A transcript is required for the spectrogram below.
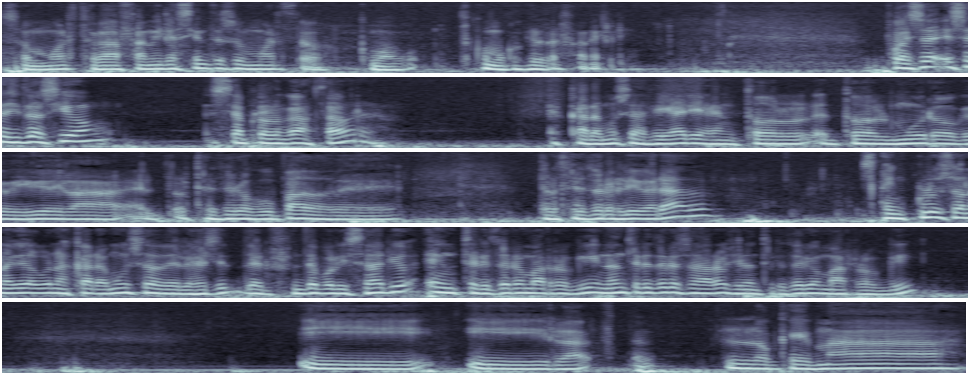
son muertos. Cada familia siente sus muertos como, como cualquier otra familia. Pues esa, situación se ha prolongado hasta ahora escaramuzas diarias en todo, en todo el muro que divide los territorios ocupados de, los territorios liberados. incluso han habido algunas escaramuzas del, del Frente Polisario en territorio marroquí, no en territorio saharaui, sino en territorio marroquí. Y, lo que más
